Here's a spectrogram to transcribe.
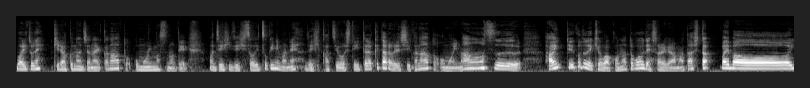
割とね、気楽なんじゃないかなと思いますので、まあ、ぜひぜひそういう時にはね、ぜひ活用していただけたら嬉しいかなと思います。はい。ということで今日はこんなところで、それではまた明日。バイバーイ。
